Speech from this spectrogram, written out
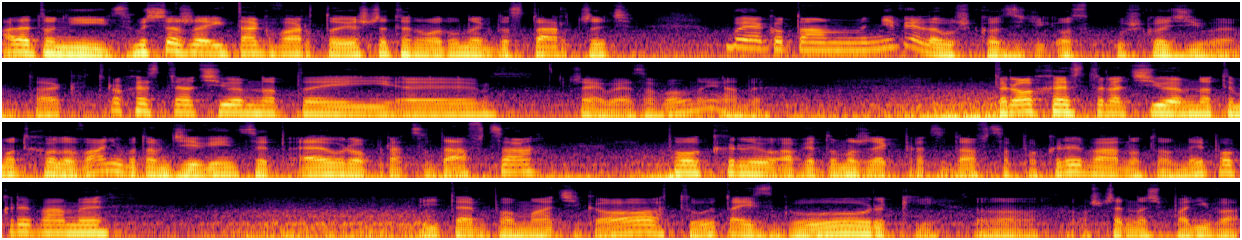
Ale to nic. Myślę, że i tak warto jeszcze ten ładunek dostarczyć, bo ja go tam niewiele uszkodzi uszkodziłem, tak? Trochę straciłem na tej... Yy... Czekaj, bo ja za wolno jadę. Trochę straciłem na tym odholowaniu, bo tam 900 euro pracodawca pokrył, a wiadomo, że jak pracodawca pokrywa, no to my pokrywamy. I tempomacik, o tutaj z górki, to oszczędność paliwa.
